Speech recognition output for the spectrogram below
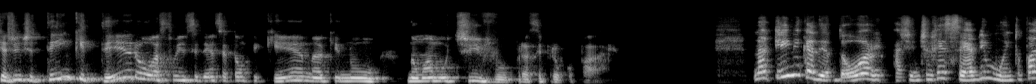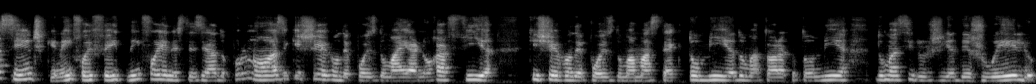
que a gente tem que ter ou a sua incidência é tão pequena que não, não há motivo para se preocupar? Na clínica de dor, a gente recebe muito paciente que nem foi feito, nem foi anestesiado por nós e que chegam depois de uma herniorrafia, que chegam depois de uma mastectomia, de uma toracotomia, de uma cirurgia de joelho.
